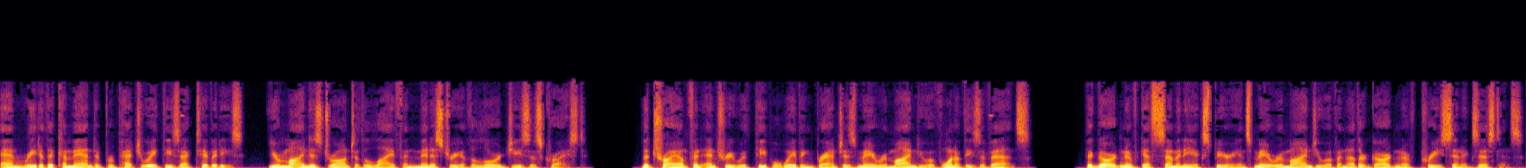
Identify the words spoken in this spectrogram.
and read of the command to perpetuate these activities, your mind is drawn to the life and ministry of the Lord Jesus Christ. The triumphant entry with people waving branches may remind you of one of these events. The Garden of Gethsemane experience may remind you of another garden of priests in existence.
